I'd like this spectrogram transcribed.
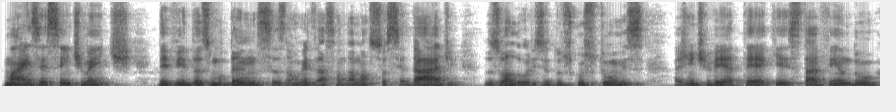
Mais recentemente, devido às mudanças na organização da nossa sociedade, dos valores e dos costumes, a gente vê até que está havendo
